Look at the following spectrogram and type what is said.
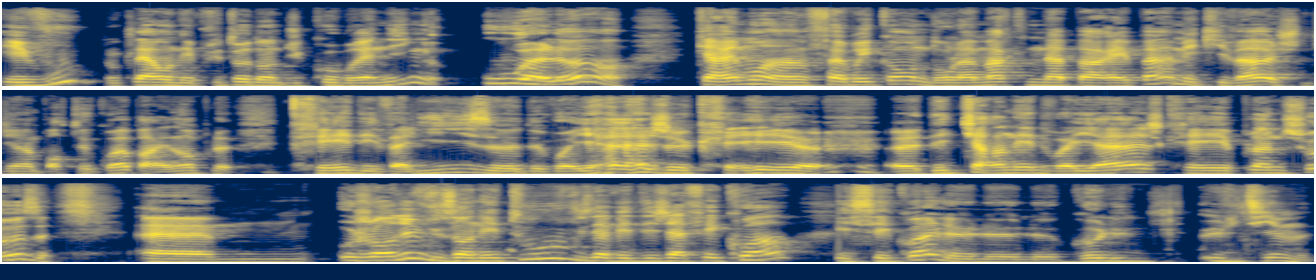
et vous. Donc là, on est plutôt dans du co-branding. Ou alors, carrément un fabricant dont la marque n'apparaît pas, mais qui va, je dis n'importe quoi, par exemple, créer des valises de voyage, créer euh, euh, des carnets de voyage, créer plein de choses. Euh, Aujourd'hui, vous en êtes où? Vous avez déjà fait quoi? Et c'est quoi le, le, goal ultime?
